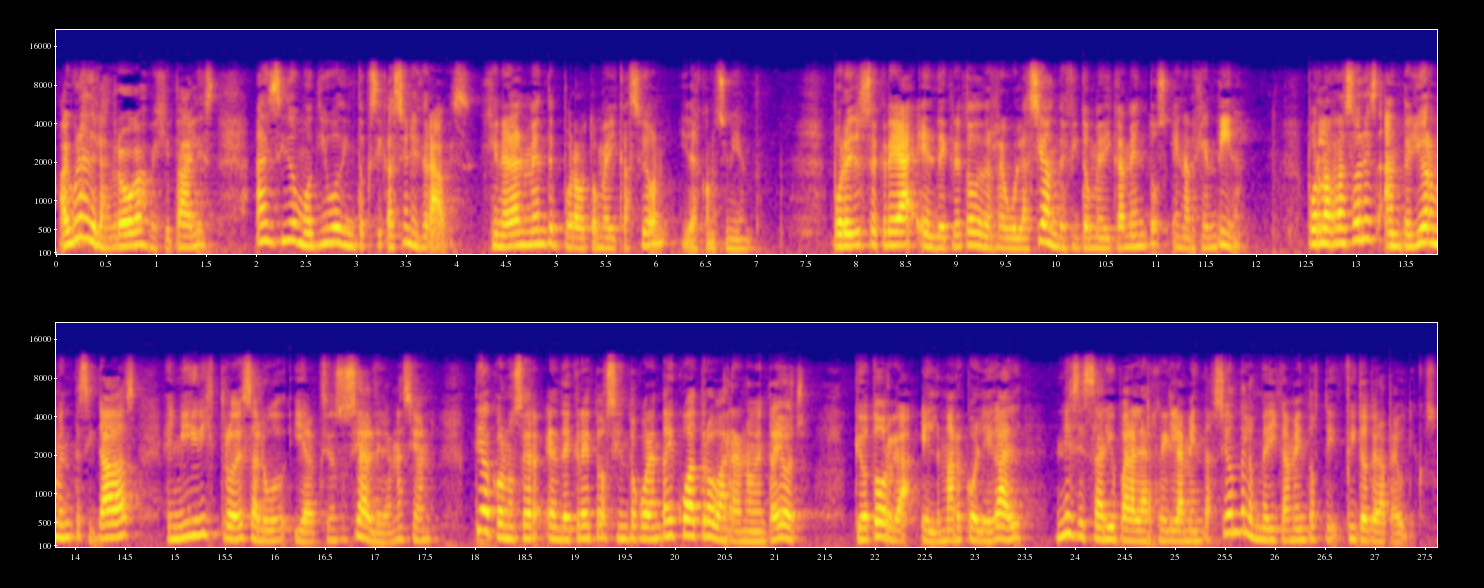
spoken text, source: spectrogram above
Algunas de las drogas vegetales han sido motivo de intoxicaciones graves, generalmente por automedicación y desconocimiento. Por ello se crea el decreto de regulación de fitomedicamentos en Argentina. Por las razones anteriormente citadas, el ministro de Salud y Acción Social de la Nación dio a conocer el decreto 144-98, que otorga el marco legal necesario para la reglamentación de los medicamentos fitoterapéuticos.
